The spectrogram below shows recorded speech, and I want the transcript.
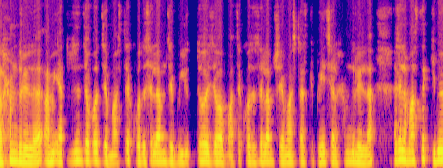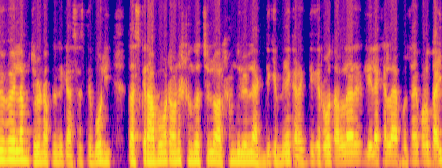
আলহামদুলিল্লাহ। আমি এতদিন যাবৎ যে মাছটা খুঁজেছিলাম, যে বিলুপ্ত হয়ে যাওয়া মাছটা খুঁজেছিলাম, সে মাছটা আজকে পেয়েছি আলহামদুলিল্লাহ। আসলে মাছটা কীভাবে পেলাম চলুন আপনাদেরকে আস্তে, আস্তে বলি। তো আজকের আবহাওয়াটা অনেক সুন্দর ছিল আলহামদুলিল্লাহ। একদিকে মেঘ আর একদিকে রোদ। আল্লাহর লীলা খেলা বোঝাই বড় দায়।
